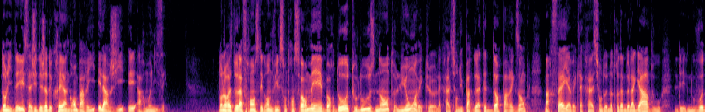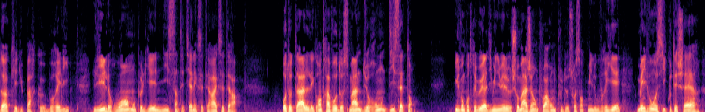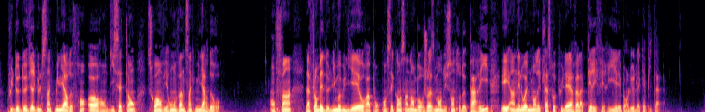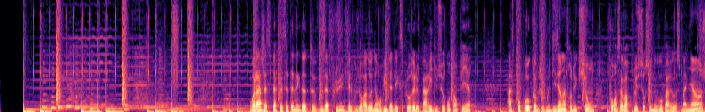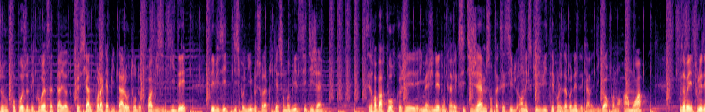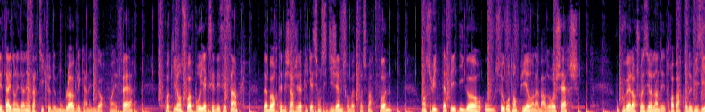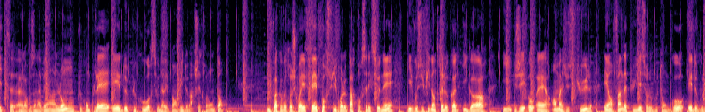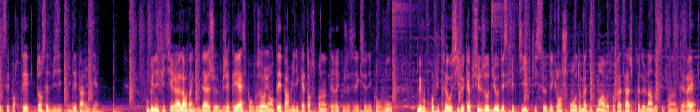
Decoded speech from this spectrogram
Dans l'idée, il s'agit déjà de créer un grand Paris élargi et harmonisé. Dans le reste de la France, les grandes villes sont transformées, Bordeaux, Toulouse, Nantes, Lyon, avec euh, la création du parc de la Tête d'Or par exemple, Marseille, avec la création de Notre-Dame de la Garde ou des nouveaux docks et du parc Borély, Lille, Rouen, Montpellier, Nice, Saint-Étienne, etc., etc. Au total, les grands travaux d'Haussmann dureront 17 ans. Ils vont contribuer à diminuer le chômage et emploieront plus de 60 000 ouvriers, mais ils vont aussi coûter cher, plus de 2,5 milliards de francs or en 17 ans, soit environ 25 milliards d'euros. Enfin, la flambée de l'immobilier aura pour conséquence un embourgeoisement du centre de Paris et un éloignement des classes populaires vers la périphérie et les banlieues de la capitale. Voilà, j'espère que cette anecdote vous a plu et qu'elle vous aura donné envie d'aller explorer le Paris du Second Empire. À ce propos, comme je vous le disais en introduction, pour en savoir plus sur ce nouveau Paris haussmanien, je vous propose de découvrir cette période cruciale pour la capitale autour de trois visites guidées, des visites disponibles sur l'application mobile CityGem. Ces trois parcours que j'ai imaginés donc avec CityGem sont accessibles en exclusivité pour les abonnés des carnets d'Igor pendant un mois. Vous avez tous les détails dans les derniers articles de mon blog, lescarnetsdigor.fr. Quoi qu'il en soit, pour y accéder, c'est simple. D'abord, téléchargez l'application CityGem sur votre smartphone. Ensuite, tapez Igor ou Second Empire dans la barre de recherche. Vous pouvez alors choisir l'un des trois parcours de visite. Alors vous en avez un long, plus complet, et deux plus courts si vous n'avez pas envie de marcher trop longtemps. Une fois que votre choix est fait, pour suivre le parcours sélectionné, il vous suffit d'entrer le code IGOR, I-G-O-R en majuscule, et enfin d'appuyer sur le bouton Go et de vous laisser porter dans cette visite guidée parisienne. Vous bénéficierez alors d'un guidage GPS pour vous orienter parmi les 14 points d'intérêt que j'ai sélectionnés pour vous, mais vous profiterez aussi de capsules audio descriptives qui se déclencheront automatiquement à votre passage près de l'un de ces points d'intérêt.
